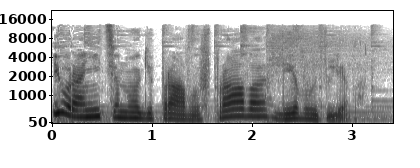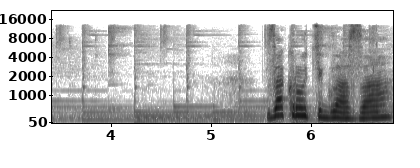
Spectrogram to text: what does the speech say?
И уроните ноги правую вправо, левую влево. Закройте глаза.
